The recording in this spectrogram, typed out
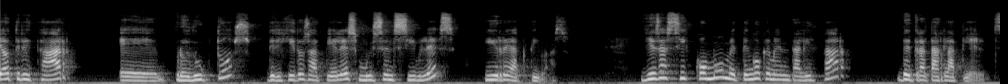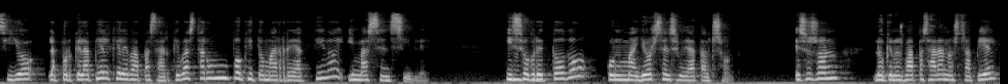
a utilizar eh, productos dirigidos a pieles muy sensibles y reactivas. Y es así como me tengo que mentalizar de tratar la piel. Si yo, porque la piel, ¿qué le va a pasar? Que va a estar un poquito más reactiva y más sensible. Y sobre todo con mayor sensibilidad al sol. Eso son lo que nos va a pasar a nuestra piel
